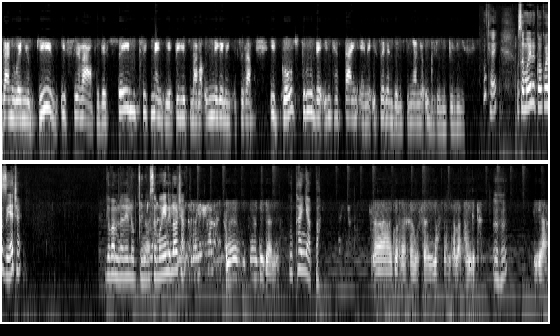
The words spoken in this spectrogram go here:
kanti when you give i-syrup the same treatment yepilisi mara umnikele nge-syrup it goes through the intestine and isebenze msinyane ukudlula ipilisi. Okay. Usemoyeni kokweziyetshe kuyoba mlaleli okugcina usemoyeni lotsha kunjani? kukhanya ba Ah, kurasha ngusengimasanda lapha ngithi. mhm Ya,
